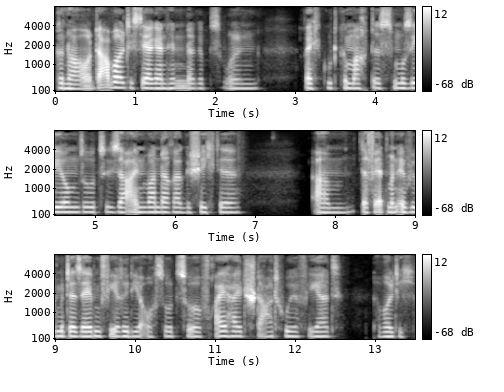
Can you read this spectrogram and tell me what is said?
genau, da wollte ich sehr gern hin. Da gibt es wohl ein recht gut gemachtes Museum so zu dieser Einwanderergeschichte. Ähm, da fährt man irgendwie mit derselben Fähre, die auch so zur Freiheitsstatue fährt. Da wollte ich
